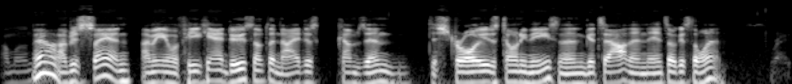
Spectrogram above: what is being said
I'm willing. To yeah, I'm just saying. I mean, if he can't do something, Nia just comes in, destroys Tony Nese, and then gets out, and Enzo gets the win. Right.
